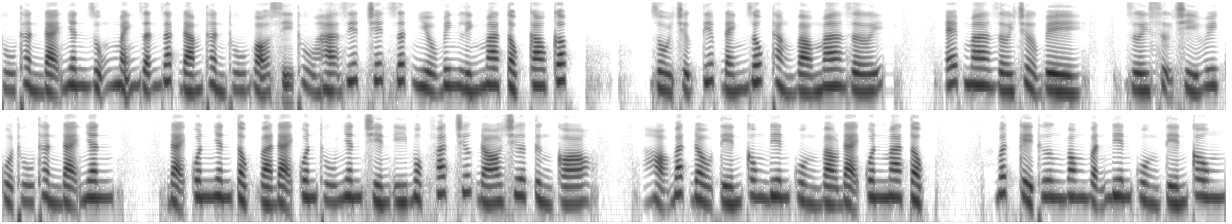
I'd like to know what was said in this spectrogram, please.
thú thần đại nhân dũng mãnh dẫn dắt đám thần thú võ sĩ thủ hạ giết chết rất nhiều binh lính ma tộc cao cấp, rồi trực tiếp đánh dốc thẳng vào ma giới, ép ma giới trở về. Dưới sự chỉ huy của thú thần đại nhân, đại quân nhân tộc và đại quân thú nhân chiến ý bộc phát trước đó chưa từng có. Họ bắt đầu tiến công điên cuồng vào đại quân ma tộc. Bất kể thương vong vẫn điên cuồng tiến công.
